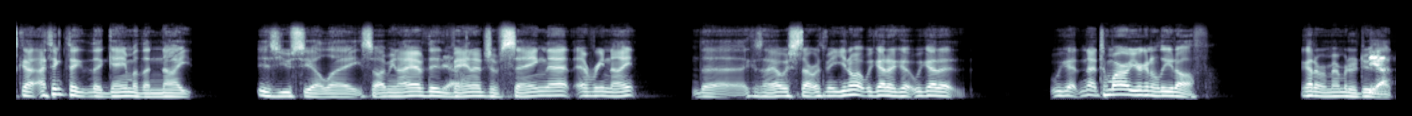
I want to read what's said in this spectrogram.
it's got. I think the the game of the night is UCLA. So I mean, I have the Yeah. advantage of saying that every night. The because I always start with me. You know what? We gotta go. We gotta. We got no, tomorrow. You're gonna lead off. I gotta remember to do Yeah. that.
